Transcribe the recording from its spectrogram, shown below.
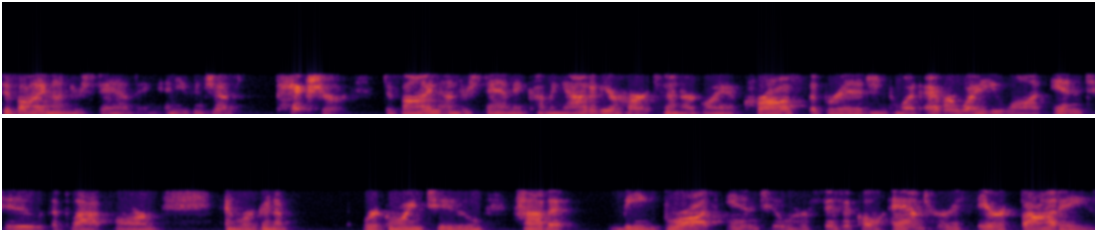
divine understanding. And you can just picture divine understanding coming out of your heart center, going across the bridge in whatever way you want into the platform. And we're going to we're going to have it being brought into her physical and her etheric bodies.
